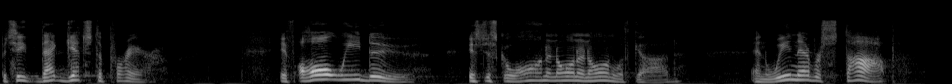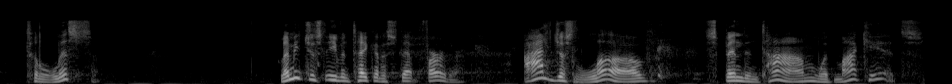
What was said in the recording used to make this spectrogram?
But see, that gets to prayer. If all we do is just go on and on and on with God, and we never stop to listen. Let me just even take it a step further. I just love spending time with my kids.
